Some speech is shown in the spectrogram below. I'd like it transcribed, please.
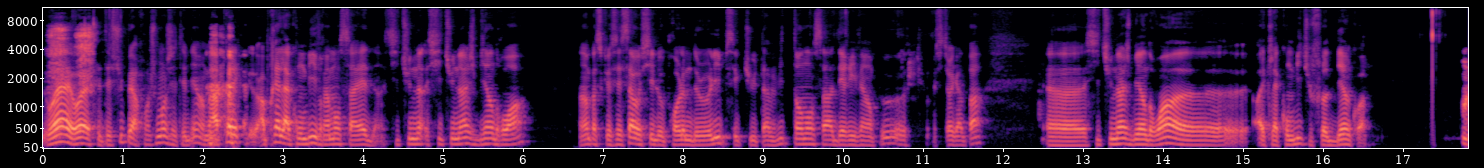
Ouais, ouais, c'était super. Franchement, j'étais bien. Mais après, après, la combi, vraiment, ça aide. Si tu, si tu nages bien droit, hein, parce que c'est ça aussi le problème de l'olip, c'est que tu as vite tendance à dériver un peu euh, si tu regardes pas. Euh, si tu nages bien droit, euh, avec la combi, tu flottes bien, quoi. Ouais.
